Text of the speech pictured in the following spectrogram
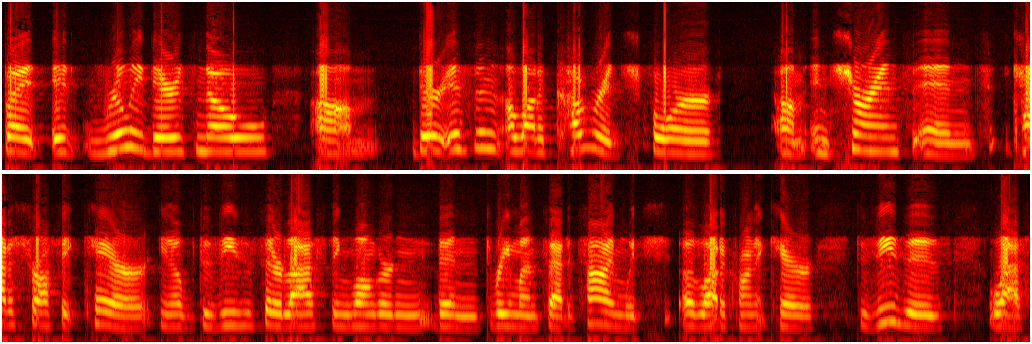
But it really there's no um, there isn't a lot of coverage for um, insurance and catastrophic care, you know, diseases that are lasting longer than, than three months at a time, which a lot of chronic care diseases last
